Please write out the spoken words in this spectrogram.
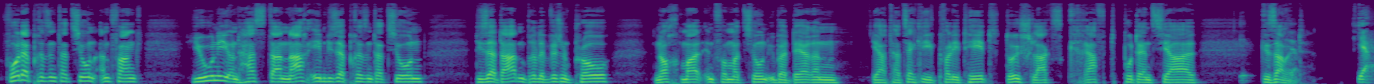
vor der Präsentation Anfang Juni und hast dann nach eben dieser Präsentation dieser Datenbrille Vision Pro nochmal Informationen über deren ja tatsächliche Qualität, Durchschlagskraft, Potenzial gesammelt. Ja. ja.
